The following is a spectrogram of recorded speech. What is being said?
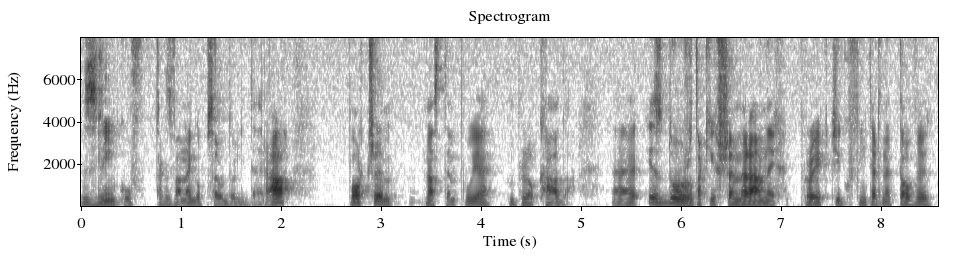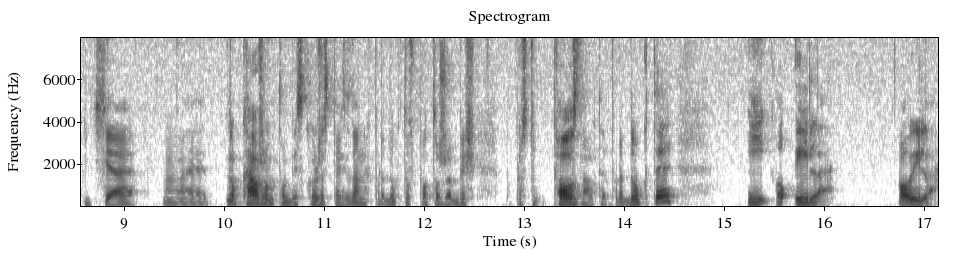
z linków tak zwanego pseudolidera, po czym następuje blokada. E, jest dużo takich szemranych projekcików internetowych, gdzie e, no, każą Tobie skorzystać z danych produktów po to, żebyś po prostu poznał te produkty i o ile, o ile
